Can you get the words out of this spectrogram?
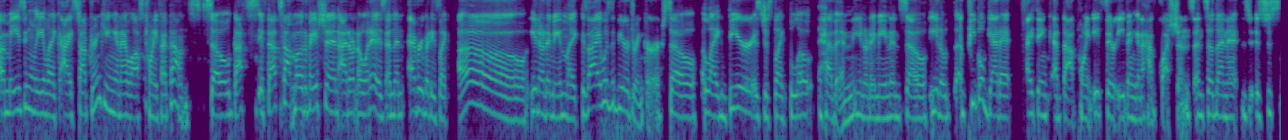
amazingly, like, I stopped drinking and I lost 25 pounds. So that's, if that's not motivation, I don't know what is. And then everybody's like, oh, you know what I mean? Like, cause I was a beer drinker. So, like, beer is just like bloat heaven, you know what I mean? And so, you know, people get it, I think, at that point, if they're even going to have questions. And so then it, it's just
